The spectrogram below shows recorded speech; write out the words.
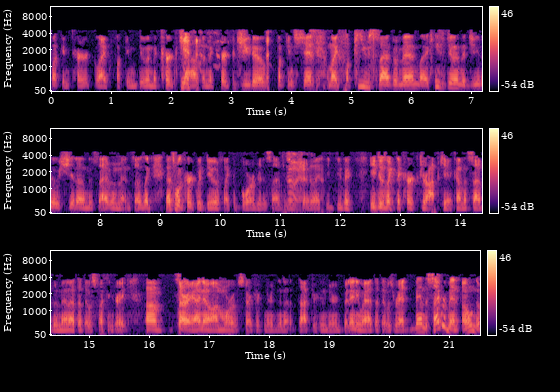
fucking Kirk like fucking doing the Kirk Yeah. chop and the Kirk judo fucking shit. I'm like fuck you Cybermen. Like he's doing the judo shit on the Cybermen. So I was like that's what Kirk would do if like the Borg or the Cybermen Oh, yeah, showed. yeah. Like he'd do the he does like the Kirk drop kick on the Cybermen. I thought that was fucking great. Um, sorry, I know I'm more of a Star Trek nerd than a Doctor Who nerd, but anyway, I thought that was rad. Man, the Cybermen own the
